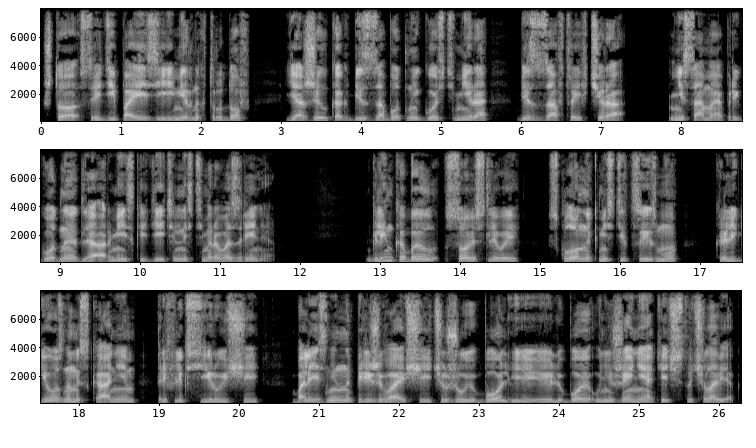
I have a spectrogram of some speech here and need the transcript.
что среди поэзии и мирных трудов я жил как беззаботный гость мира без завтра и вчера, не самое пригодное для армейской деятельности мировоззрение. Глинка был совестливый, склонный к мистицизму, к религиозным исканиям, рефлексирующий, болезненно переживающий чужую боль и любое унижение Отечества человек.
